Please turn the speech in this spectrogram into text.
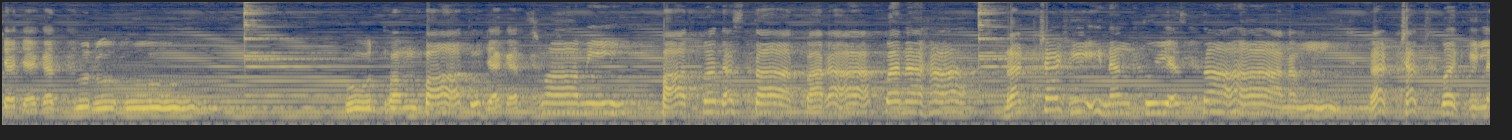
చ జగద్గురుः ఊర్ధ్వం పాతు జగత్స్వామి పాత్వదస్తాత్ పరాత్పరः రక్షహీనం తు యస్థానం రక్షత్వఖిల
